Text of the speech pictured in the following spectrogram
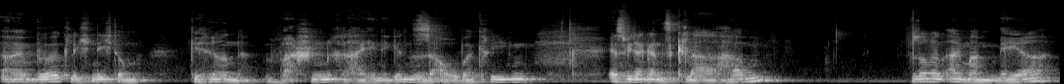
äh, wirklich nicht um Gehirn waschen, reinigen, sauber kriegen, es wieder ganz klar haben, sondern einmal mehr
